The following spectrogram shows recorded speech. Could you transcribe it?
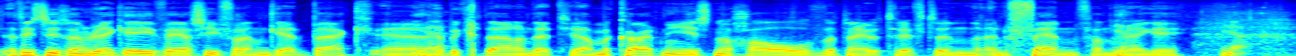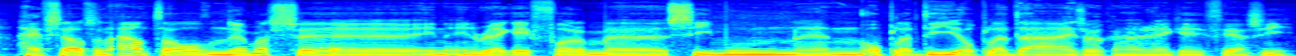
Het is dus een reggae-versie van Get Back. Eh, Heb ik gedaan omdat ja, McCartney is nogal, wat mij betreft, een, een fan van Ja. reggae. Ja. Hij heeft zelfs een aantal nummers hè, eh, in, in reggae-vorm. Sea Moon en Opla Die, Opla Da is ook een reggae-versie.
